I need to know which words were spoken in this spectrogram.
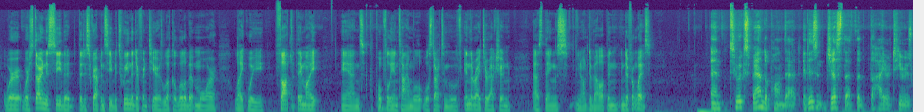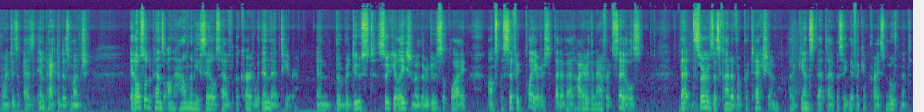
we're we're starting to see the the discrepancy between the different tiers look a little bit more like we thought that they might, and hopefully in time we'll we'll start to move in the right direction as things you know develop in in different ways. And to expand upon that, it isn't just that the, the higher tiers weren't as, as impacted as much. It also depends on how many sales have occurred within that tier. And the reduced circulation or the reduced supply on specific players that have had higher than average sales, that serves as kind of a protection against that type of significant price movement.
